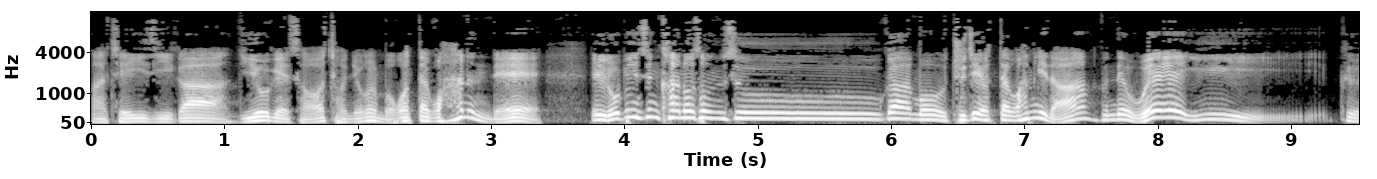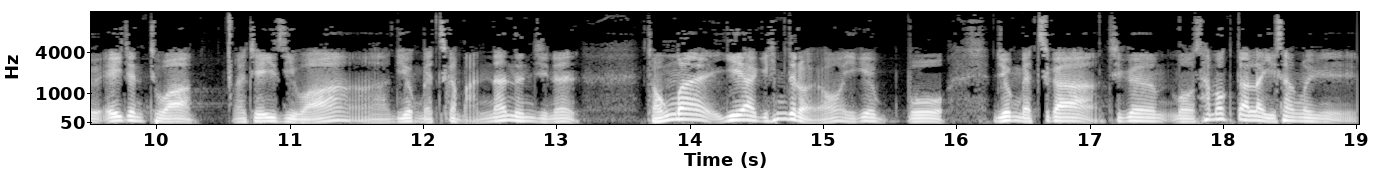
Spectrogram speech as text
아, 제이지가 뉴욕에서 저녁을 먹었다고 하는데 이 로빈슨 카노 선수가 뭐 주제였다고 합니다. 근데 왜 이 그 에이전트와 제이지와 아, 뉴욕 메츠가 만났는지는 정말 이해하기 힘들어요. 이게 뭐 뉴욕 매츠가 지금 뭐 3억 달러 이상을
